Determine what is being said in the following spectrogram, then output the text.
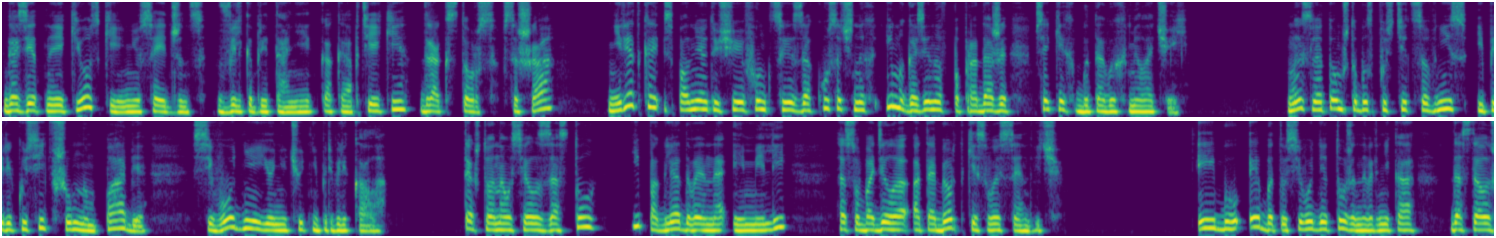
Газетные киоски newsagents в Великобритании, как и аптеки, drugstores в США, нередко исполняют еще и функции закусочных и магазинов по продаже всяких бытовых мелочей. Мысль о том, чтобы спуститься вниз и перекусить в шумном пабе, сегодня ее ничуть не привлекала. Так что она уселась за стол и, поглядывая на Эмили, освободила от обертки свой сэндвич. Эйбу Эбботу сегодня тоже наверняка досталось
